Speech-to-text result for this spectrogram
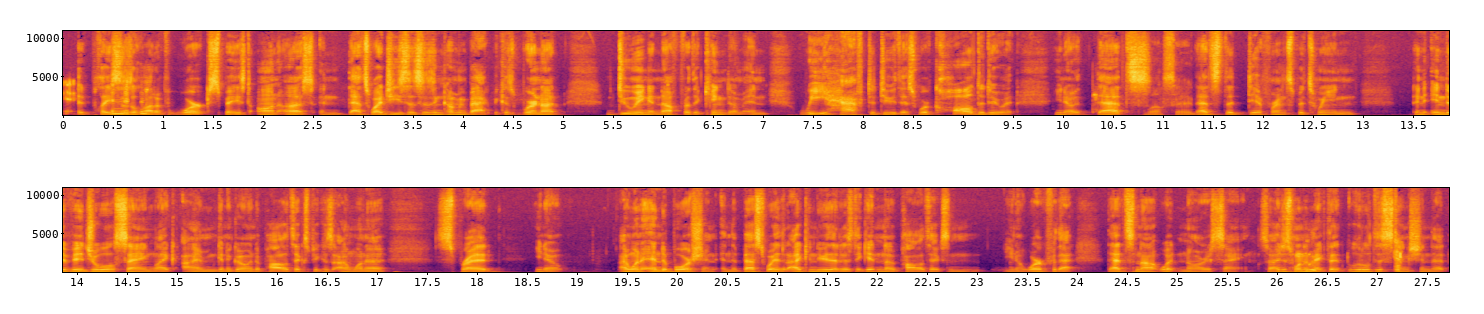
it places a lot of works based on us and that's why jesus isn't coming back because we're not doing enough for the kingdom and we have to do this we're called to do it you know that's Well said. that's the difference between an individual saying like i'm going to go into politics because i want to spread you know i want to end abortion and the best way that i can do that is to get into politics and you know work for that. That's not what nar is saying. So i just want to make that little distinction that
